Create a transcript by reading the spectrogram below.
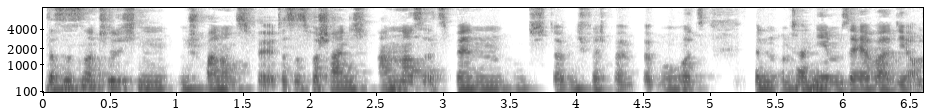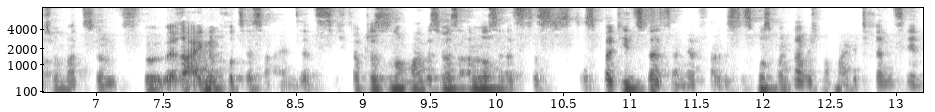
Das ist natürlich ein, ein Spannungsfeld. Das ist wahrscheinlich anders, als wenn, und da bin ich vielleicht bei, bei Moritz, wenn ein Unternehmen selber die Automation für ihre eigenen Prozesse einsetzt. Ich glaube, das ist nochmal ein bisschen was anderes, als das, das bei Dienstleistern der Fall ist. Das muss man, glaube ich, nochmal getrennt sehen.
